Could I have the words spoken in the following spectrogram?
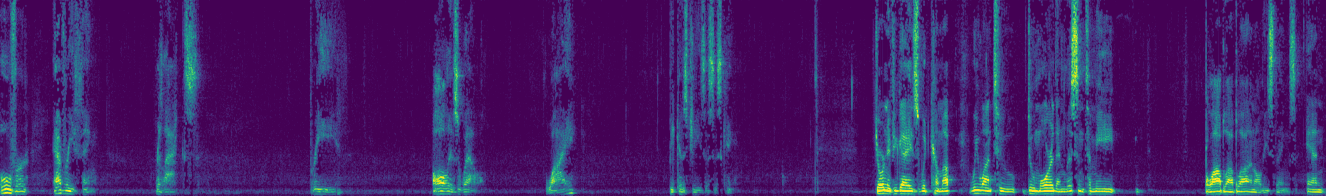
over everything. Relax. Breathe. All is well. Why? Because Jesus is King. Jordan, if you guys would come up we want to do more than listen to me blah, blah, blah, and all these things. And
